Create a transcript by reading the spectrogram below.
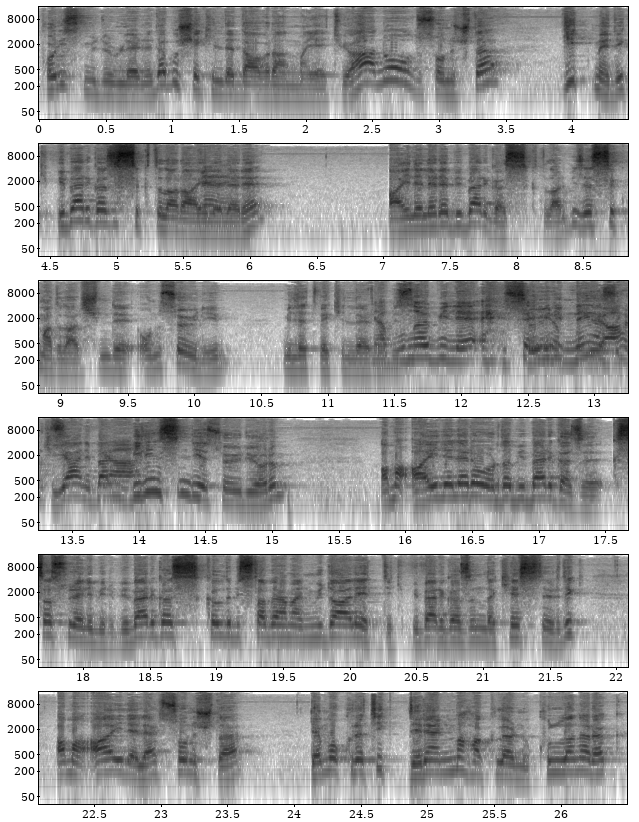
polis müdürlerine de bu şekilde davranmaya itiyor. Ha ne oldu sonuçta? Gitmedik. Biber gazı sıktılar ailelere. Ailelere biber gazı sıktılar. Bize sıkmadılar. Şimdi onu söyleyeyim milletvekillerine. Ya biz- buna bile şey söyleyeyim ne yapılıyor yazık ki. Yani ben ya. bilinsin diye söylüyorum. Ama ailelere orada biber gazı, kısa süreli bir biber gazı sıkıldı. Biz tabii hemen müdahale ettik. Biber gazını da kestirdik. Ama aileler sonuçta demokratik direnme haklarını kullanarak,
